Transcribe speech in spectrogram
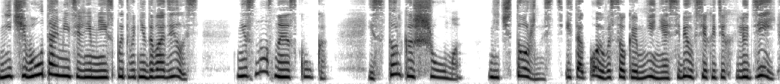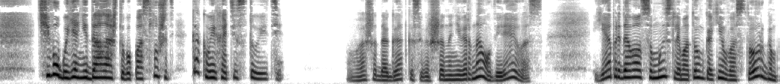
Ничего утомительнее мне испытывать не доводилось. Несносная скука и столько шума, ничтожность и такое высокое мнение о себе у всех этих людей, чего бы я не дала, чтобы послушать, как вы их аттестуете». «Ваша догадка совершенно неверна, уверяю вас» я предавался мыслям о том, каким восторгом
